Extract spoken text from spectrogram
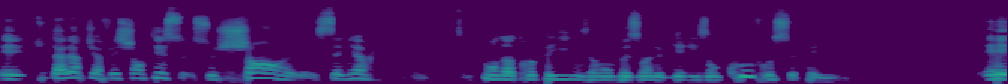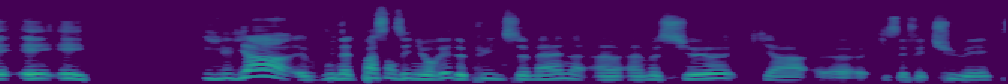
et tout à l'heure tu as fait chanter ce, chant, euh, Seigneur, pour notre pays, nous avons besoin de guérison, couvre ce pays. Et, il y a, vous n'êtes pas sans ignorer, depuis une semaine, un, monsieur qui, euh, qui s'est fait tuer, qui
